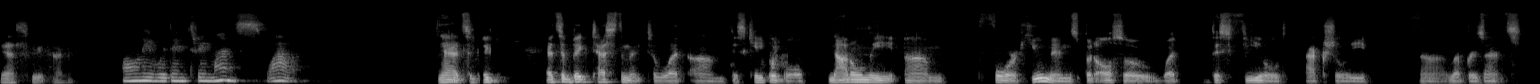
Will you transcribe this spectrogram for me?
yes sweetheart Only within three months. Wow. yeah it's a big it's a big testament to what um, is capable not only um, for humans but also what this field actually uh, represents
